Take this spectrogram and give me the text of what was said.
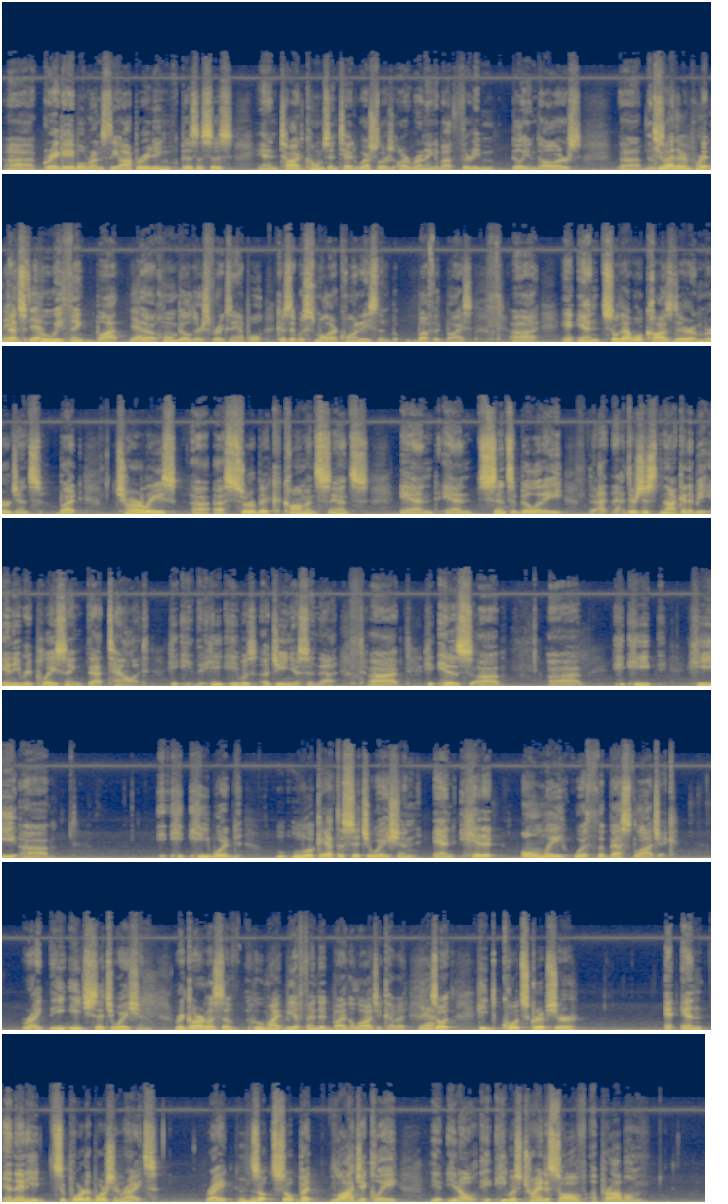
Uh, Greg Abel runs the operating businesses, and Todd Combs and Ted Weschler are running about thirty billion dollars. Uh, themselves. other important Th- That's names, yeah. who we think bought Yeah. the home builders, for example, because it was smaller quantities than B- Buffett buys, uh, and, and so that will cause their emergence. But Charlie's uh, acerbic common sense and and sensibility, uh, there's just not going to be any replacing that talent. He he he, was a genius in that. Uh, he- his uh, uh, he he. he uh, he, he would look at the situation and hit it only with the best logic, right? E- each situation, regardless of who might be offended by the logic of it. Yeah. So it- he'd quote scripture and, and, and then he'd support abortion rights, right? So, so, but logically, you, you know, he, he was trying to solve a problem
